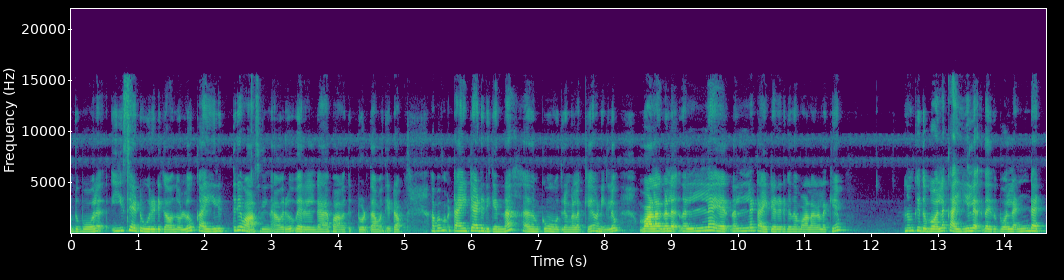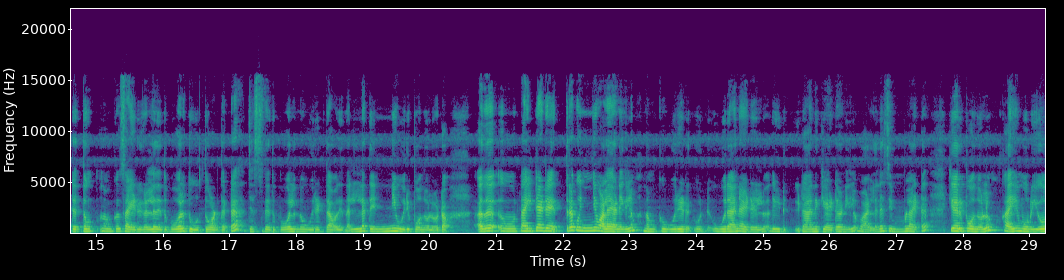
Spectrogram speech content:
ഇതുപോലെ ഈസി ആയിട്ട് ഊരിയെടുക്കാവുന്നുള്ളൂ കയ്യിൽ ഇത്തിരി വാസലിൻ ആ ഒരു വിരലിന്റെ ആ ഭാഗത്ത് ഇട്ട് കൊടുത്താൽ മതി കേട്ടോ. അപ്പം ടൈറ്റ് ആയിട്ടിരിക്കുന്ന ആ, നമുക്ക് മോതിരങ്ങളൊക്കെ ആണെങ്കിലും വളകൾ നല്ല നല്ല ടൈറ്റ് ആയിട്ട് എടുക്കുന്ന വളകളൊക്കെ നമുക്കിതുപോലെ കയ്യിൽ ഇതുപോലെ രണ്ടറ്റത്തും നമുക്ക് സൈഡുകളിൽ ഇതുപോലെ തൂത്ത് കൊടുത്തിട്ട് ജസ്റ്റ് ഇതുപോലെ ഒന്ന് ഊരിട്ടാൽ മതി. നല്ല തെന്നി ഊരി പോകുന്നുള്ളൂ കേട്ടോ. അത് ടൈറ്റായിട്ട് എത്ര കുഞ്ഞു വളയാണെങ്കിലും നമുക്ക് ഊരി ഊരാനായിട്ടാണെങ്കിലും അത് ഇട- ഇടാനൊക്കെ ആയിട്ടാണെങ്കിലും വളരെ സിമ്പിളായിട്ട് കയറി പോകുന്നുള്ളൂ കൈ മുറിയോ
